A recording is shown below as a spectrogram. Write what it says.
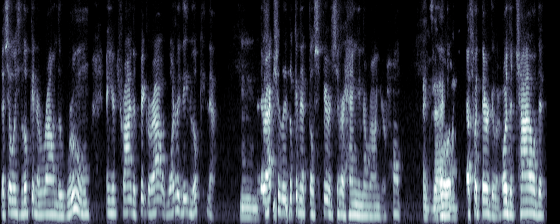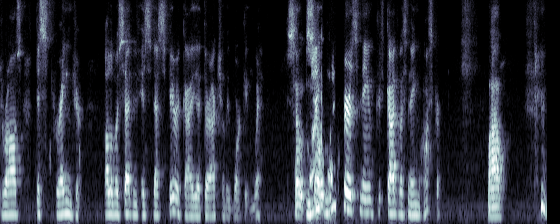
that's always looking around the room and you're trying to figure out what are they looking at. Mm. They're actually looking at those spirits that are hanging around your home. Exactly. Or that's what they're doing. Or the child that draws this stranger. All of a sudden, it's that spirit guy that they're actually working with. So, my, so my spirit's name, God was named Oscar. Wow. is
